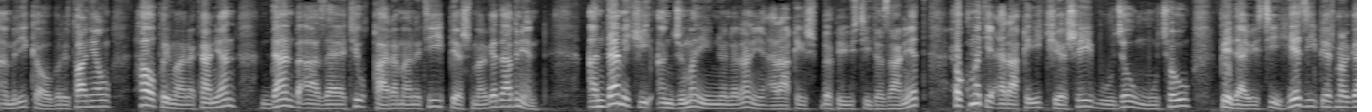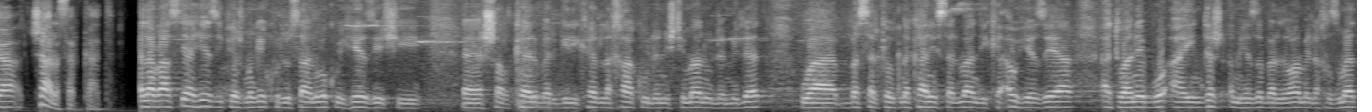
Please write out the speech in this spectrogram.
ئەمریکا و بریتانیا و هاوپەیمانەکانیان دان بە ئازایەتی و قارەمانەتی پێشمەرگەدا بنێن. ئەندامێکی ئەنجومەنی نوێنەرانی عێراقیش بە پێویستی دەزانێت حکومەتی عێراقی کێشەی بوجە و موچە و پێداویستی هێزی پێشمەرگە چارەسەر بکات. لە ڕاستیا هێزی پێشمەگەی کوردستان وەکو هێزێکی شەڕکەر بەرگریکەر لە خاک و لە نیشتیمان و لە میلەت و بە سەرکەوتنەکانی سەلماندی کە ئەو هێزەیە ئەتوانێت بۆ ئایندەش ئەم هێزە بەردەوامی لە خزمەت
